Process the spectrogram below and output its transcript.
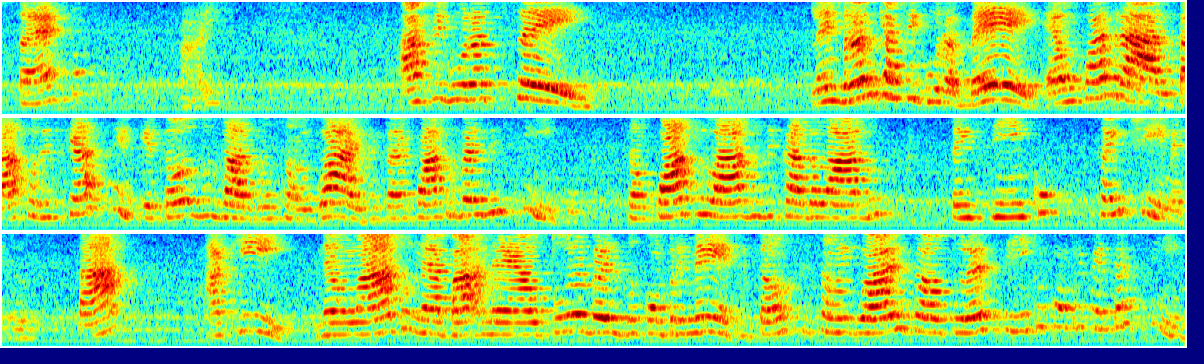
Certo? Aí. A figura C Lembrando que a figura B é um quadrado, tá? Por isso que é assim, porque todos os lados não são iguais, então é 4 vezes 5. São quatro lados e cada lado tem 5 centímetros, tá? Aqui, né, um lado, né, a, né, a altura vezes o comprimento. Então, se são iguais, a altura é 5 e o comprimento é 5.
